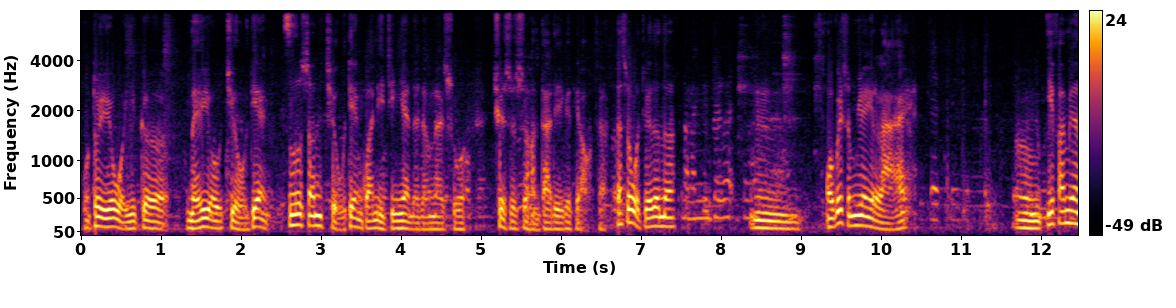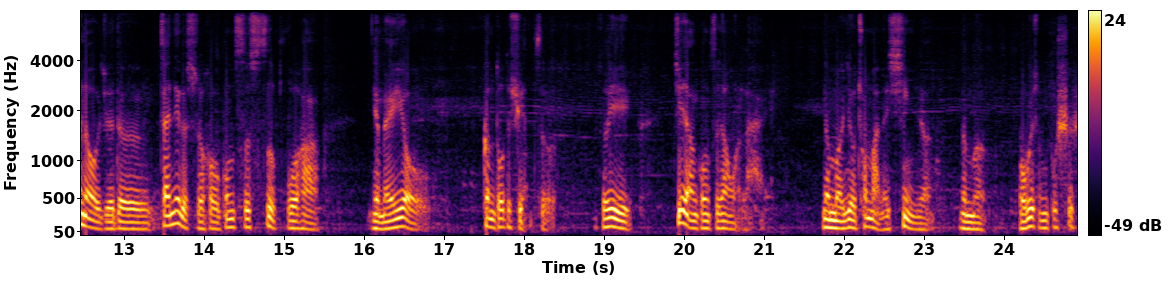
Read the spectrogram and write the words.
我对于我一个没有酒店资深酒店管理经验的人来说，确实是很大的一个挑战。但是我觉得呢，嗯，我为什么愿意来？嗯，一方面呢，我觉得在那个时候公司似乎哈也没有更多的选择，所以既然公司让我来，那么又充满了信任。那么我为什么不试试？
